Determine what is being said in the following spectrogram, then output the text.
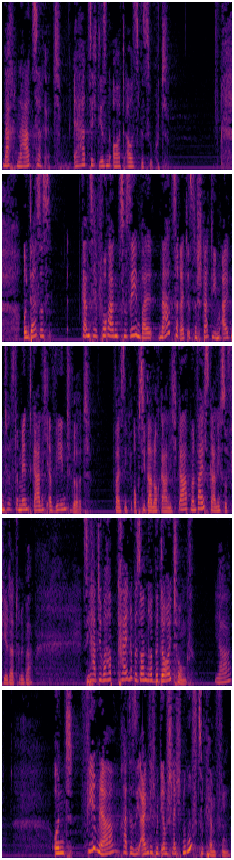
nach Nazareth. Er hat sich diesen Ort ausgesucht. Und das ist ganz hervorragend zu sehen, weil Nazareth ist eine Stadt, die im Alten Testament gar nicht erwähnt wird. Ich weiß nicht, ob sie da noch gar nicht gab. Man weiß gar nicht so viel darüber. Sie hat überhaupt keine besondere Bedeutung. Ja? Und vielmehr hatte sie eigentlich mit ihrem schlechten Ruf zu kämpfen.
